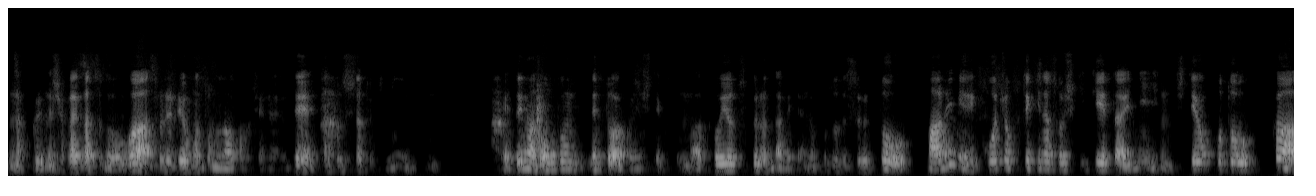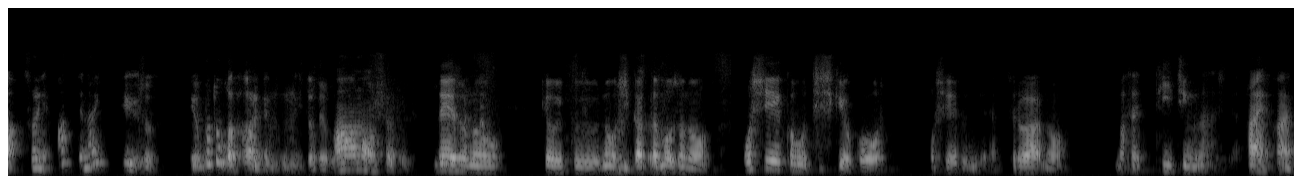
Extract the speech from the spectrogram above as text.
ざっくりと社会活動は、それ両方伴うかもしれないので、ちゃんとしたときに、えっ、と、今のオープンネットワークにしていくとか、問いを作るんだみたいなことですると、まあ、ある意味、硬直的な組織形態にしておくことが、それに合ってないっていう、いうことが書かれてるんです一つ。ああ、まあ、おっしゃるで、その教育の仕方も、その教え込む知識をこう教えるんじゃなくて、それはあのまさにティーチングの話で。はい、はい。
